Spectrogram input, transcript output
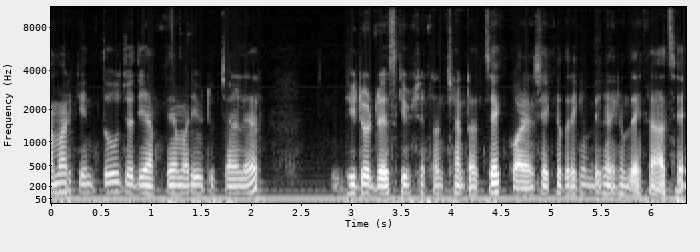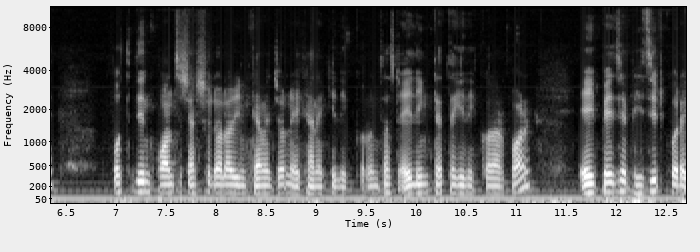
আমার কিন্তু যদি আপনি আমার ইউটিউব চ্যানেলের ভিডিও ডেসক্রিপশনটা চেক করেন, সেক্ষেত্রে কিন্তু এখানে এখানে দেখা আছে, প্রতিদিন পঞ্চাশ একশো ডলার ইনকামের জন্য এখানে ক্লিক করুন। জাস্ট এই লিঙ্কটাতে ক্লিক করার পর এই পেজে ভিজিট করে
